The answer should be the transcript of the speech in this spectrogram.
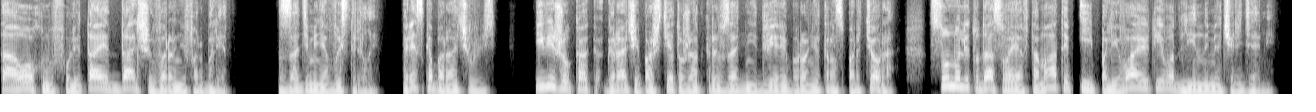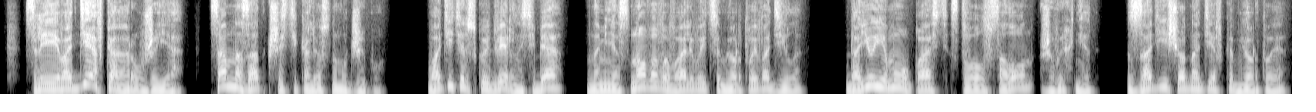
Та, охнув, улетает дальше, выронив арбалет. Сзади меня выстрелы. Резко оборачиваюсь. И вижу, как грач и паштет, уже открыв задние двери бронетранспортера, сунули туда свои автоматы и поливают его длинными очередями. «Слева, девка!» — оружие я. Сам назад к шестиколесному джипу. Водительскую дверь на себя, на меня снова вываливается мертвый водила. Даю ему упасть, ствол в салон, живых нет. Сзади еще одна девка, мертвая,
